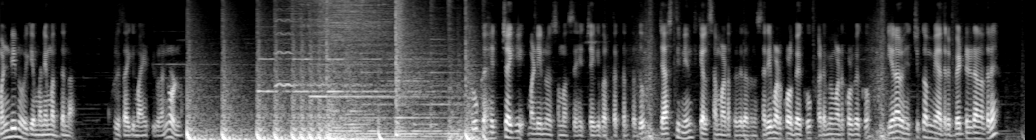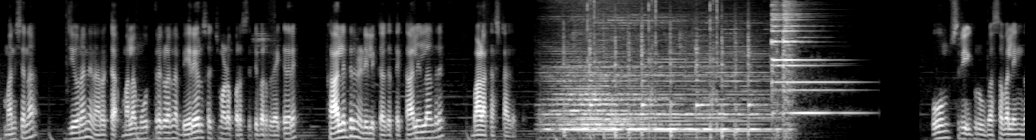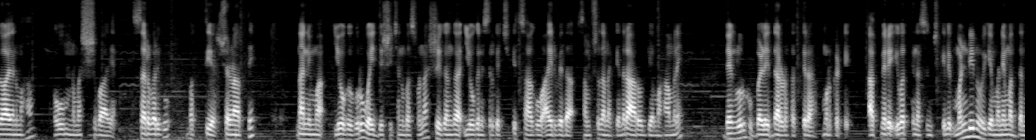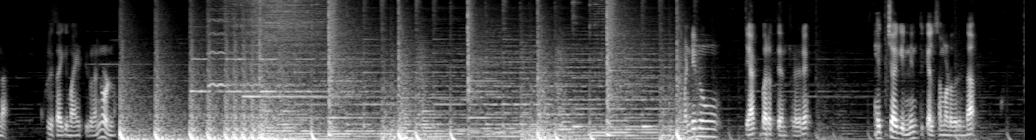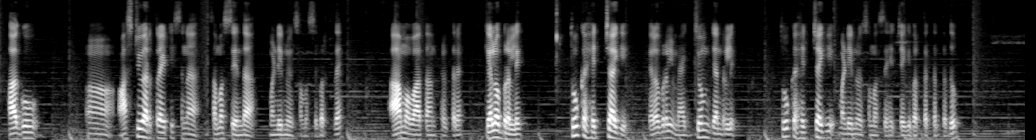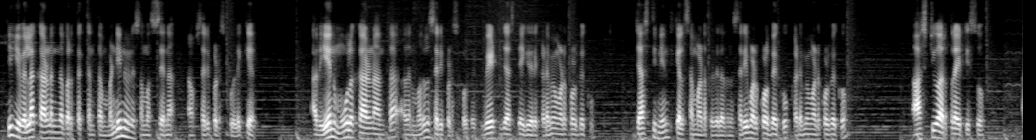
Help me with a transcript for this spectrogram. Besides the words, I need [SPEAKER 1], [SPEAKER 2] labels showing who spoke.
[SPEAKER 1] ಮಂಡಿ ನೋವಿಗೆ ಮನೆಮದ್ದನ್ನ ಕುರಿತಾಗಿ ಮಾಹಿತಿಗಳನ್ನು ನೋಡೋಣ ತೂಕ ಹೆಚ್ಚಾಗಿ, ಮಂಡಿ ನೋವು ಸಮಸ್ಯೆ ಹೆಚ್ಚಾಗಿ ಬರ್ತಕ್ಕಂಥದ್ದು. ಜಾಸ್ತಿ ನಿಂತು ಕೆಲಸ ಮಾಡ್ತದಿಲ್ಲ ಅದನ್ನು ಸರಿ ಮಾಡ್ಕೊಳ್ಬೇಕು, ಕಡಿಮೆ ಮಾಡ್ಕೊಳ್ಬೇಕು. ಏನಾದ್ರು ಹೆಚ್ಚು ಕಮ್ಮಿ ಆದರೆ ಬೆಡ್ ರಿಡನ್ ಆದರೆ ಮನುಷ್ಯನ ಜೀವನನೇ ನರಕ. ಮಲಮೂತ್ರಗಳನ್ನು ಬೇರೆಯವರು ಸ್ವಚ್ಛ ಮಾಡೋ ಪರಿಸ್ಥಿತಿ ಬರ್ತದೆ. ಯಾಕೆಂದರೆ ಕಾಲಿದ್ರೆ ನಡಿಲಿಕ್ಕಾಗತ್ತೆ. ಕಾಲಿಲ್ಲ ಅಂದರೆ ಭಾಳ ಕಷ್ಟ ಆಗುತ್ತೆ. ಓಂ ಶ್ರೀ ಗುರು ಬಸವಲಿಂಗಾಯ ನಮಃ. ಓಂ ನಮಃ ಶಿವಾಯ. ಸರ್ವರಿಗೂ ಭಕ್ತಿಯ ಶರಣಾರ್ಥಿ. ನಾನು ನಿಮ್ಮ ಯೋಗ ಗುರು ವೈದ್ಯ ಶ್ರೀ ಚನ್ನಬಸವಣ್ಣ ಶ್ರೀಗಂಗಾ ಯೋಗ ನಿಸರ್ಗ ಚಿಕಿತ್ಸಾ ಹಾಗೂ ಆಯುರ್ವೇದ ಸಂಶೋಧನಾ ಕೇಂದ್ರ ಆರೋಗ್ಯ ಮಹಾಮನೆ, ಬೆಂಗಳೂರು ಹುಬ್ಬಳ್ಳಿ, ಧಾರವಾಡ, ಹತ್ತಿರ, ಮುರಕಟ್ಟಿ. ಆದ್ಮೇಲೆ ಇವತ್ತಿನ ಸಂಚಿಕೆಯಲ್ಲಿ ಮಂಡಿ ನೋವಿಗೆ ಮನೆಮದ್ದನ್ನು ಕುರಿತಾಗಿ ಮಾಹಿತಿಗಳನ್ನು ನೋಡೋಣ. ಮಂಡಿ ನೋವು ಯಾಕೆ ಬರುತ್ತೆ ಅಂತ ಹೇಳಿದ್ರೆ ಹೆಚ್ಚಾಗಿ ನಿಂತು ಕೆಲಸ ಮಾಡೋದ್ರಿಂದ ಹಾಗೂ ಆಸ್ಟಿಯೋ ಅರ್ಥರೈಟಿಸ್ನ ಸಮಸ್ಯೆಯಿಂದ ಮಂಡಿ ನೋವಿನ ಸಮಸ್ಯೆ ಬರ್ತದೆ. ಆಮವಾತ ಅಂತ ಹೇಳ್ತಾರೆ. ಕೆಲವೊಬ್ಬರಲ್ಲಿ ತೂಕ ಹೆಚ್ಚಾಗಿ ಕೆಲವೊಬ್ಬರಲ್ಲಿ ಮ್ಯಾಕ್ಸಿಮಮ್ ಜನರಲ್ಲಿ ತೂಕ ಹೆಚ್ಚಾಗಿ ಮಂಡಿ ನೋವಿನ ಸಮಸ್ಯೆ ಹೆಚ್ಚಾಗಿ ಬರ್ತಕ್ಕಂಥದ್ದು. ಹೀಗೆ ಇವೆಲ್ಲ ಕಾರಣದಿಂದ ಬರ್ತಕ್ಕಂಥ ಮಂಡಿ ನೋವಿನ ಸಮಸ್ಯೆನ ನಾವು ಸರಿಪಡಿಸ್ಕೊಳ್ಳಿಕ್ಕೆ ಅದೇನು ಮೂಲ ಕಾರಣ ಅಂತ ಅದನ್ನು ಮೊದಲು ಸರಿಪಡಿಸ್ಕೊಳ್ಬೇಕು. ವೇಟ್ ಜಾಸ್ತಿ ಆಗಿದ್ರೆ ಕಡಿಮೆ ಮಾಡ್ಕೊಳ್ಬೇಕು. ಜಾಸ್ತಿ ನಿಂತು ಕೆಲಸ ಮಾಡ್ತಿದ್ರೆ ಅದನ್ನು ಸರಿ ಮಾಡ್ಕೊಳ್ಬೇಕು, ಕಡಿಮೆ ಮಾಡ್ಕೊಳ್ಬೇಕು. ಆಸ್ಟಿಯೋ ಅರ್ಥರೈಟಿಸು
